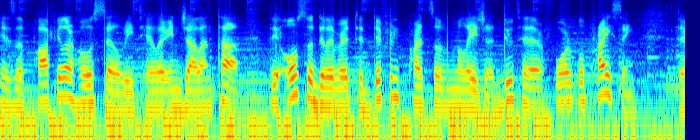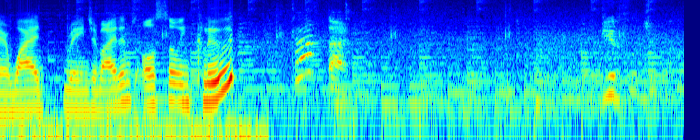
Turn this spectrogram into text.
is a popular wholesale retailer in Jalan TAR. They also deliver to different parts of Malaysia due to their affordable pricing. Their wide range of items also include kaftan, beautiful jubah, and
